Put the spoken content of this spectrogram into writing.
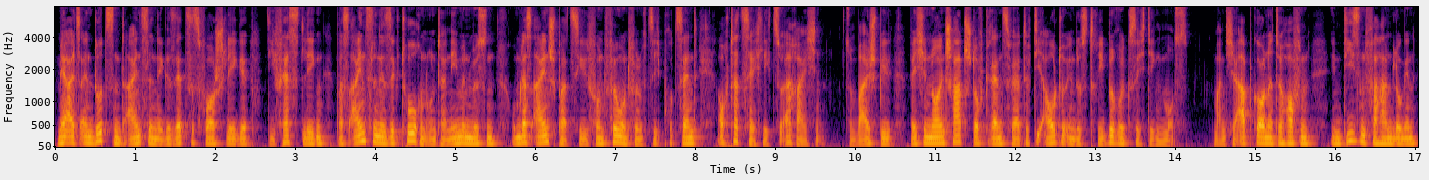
mehr als ein Dutzend einzelne Gesetzesvorschläge, die festlegen, was einzelne Sektoren unternehmen müssen, um das Einsparziel von 55 Prozent auch tatsächlich zu erreichen. Zum Beispiel, welche neuen Schadstoffgrenzwerte die Autoindustrie berücksichtigen muss. Manche Abgeordnete hoffen, in diesen Verhandlungen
